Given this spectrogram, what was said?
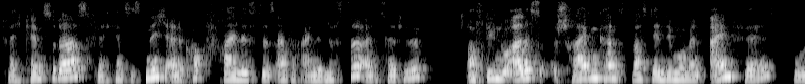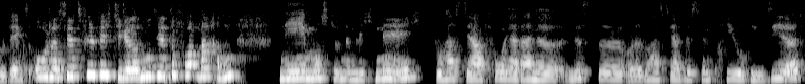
Vielleicht kennst du das, vielleicht kennst du es nicht. Eine Kopffreiliste ist einfach eine Liste, ein Zettel, auf den du alles schreiben kannst, was dir in dem Moment einfällt, wo du denkst, oh, das ist jetzt viel wichtiger, das muss ich jetzt sofort machen. Nee, musst du nämlich nicht. Du hast ja vorher deine Liste oder du hast ja ein bisschen priorisiert,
